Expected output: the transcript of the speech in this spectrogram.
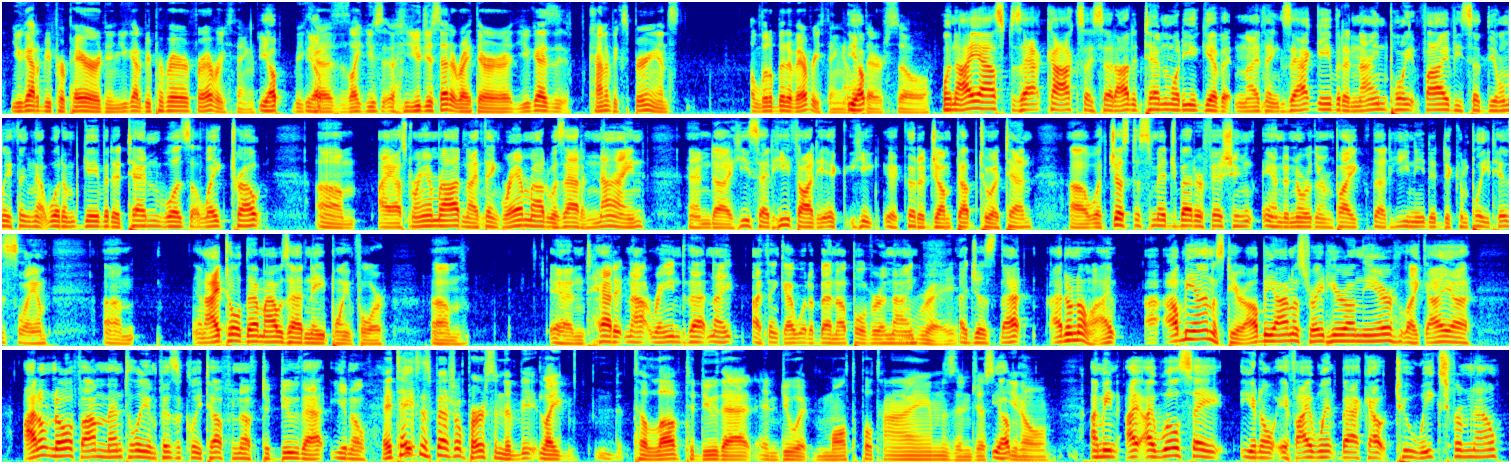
you got to be prepared, and you got to be prepared for everything. Yep. yep. Because, like you you just said it right there, you guys kind of experienced a little bit of everything out Yep. there. So When I asked Zach Cox, I said, out of 10, what do you give it? And I think Zach gave it a 9.5. He said the only thing that would have gave it a 10 was a lake trout. Um, I asked Ramrod, and I think Ramrod was at a 9. And uh, he said he thought he, he it could have jumped up to a 10 uh, with just a smidge better fishing and a northern pike that he needed to complete his slam. Um, and I told them I was at an 8.4. Um, and had it not rained that night, I think I would have been up over a nine. Right. I just that I don't know. I, I I'll be honest here. I'll be honest right here on the air. Like I uh I don't know if I'm mentally and physically tough enough to do that. You know. it takes a special person to be like to love to do that and do it multiple times and just Yep. you know I mean, I, I will say, you know, if I went back out two weeks from now,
